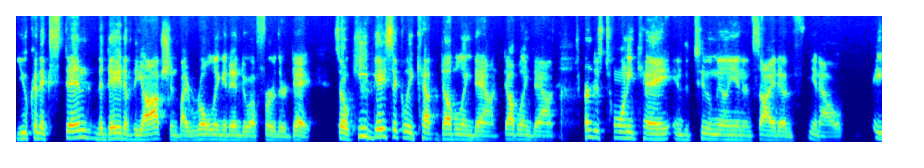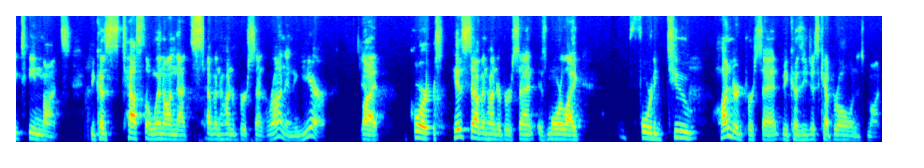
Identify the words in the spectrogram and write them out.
you can extend the date of the option by rolling it into a further date. So he basically kept doubling down, doubling down, turned his 20K into 2 million inside of, you know, 18 months because Tesla went on that 700% run in a year. But of course, his 700% is more like 4,200% because he just kept rolling his money.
